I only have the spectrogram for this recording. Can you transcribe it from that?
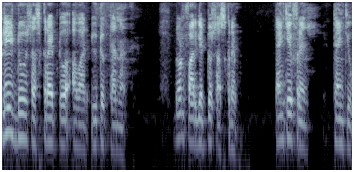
Please do subscribe to our YouTube channel don't forget to subscribe thank you friends thank you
